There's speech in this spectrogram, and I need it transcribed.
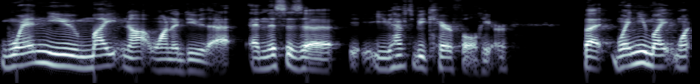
when you might not want to do that, and this is a, you have to be careful here, but when you might want,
